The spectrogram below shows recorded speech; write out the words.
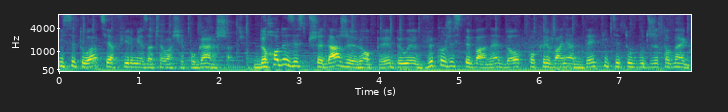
i sytuacja w firmie zaczęła się pogarszać. Dochody ze sprzedaży ropy były wykorzystywane do pokrywania deficytu budżetowego.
